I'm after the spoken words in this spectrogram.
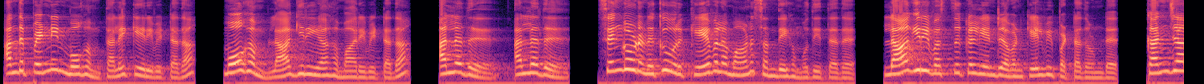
அந்த பெண்ணின் மோகம் தலைக்கேறிவிட்டதா? மோகம் லாகிரியாக மாறிவிட்டதா? அல்லது அல்லது செங்கோடனுக்கு ஒரு கேவலமான சந்தேகம் உதித்தது. லாகிரி வஸ்துக்கள் என்று அவன் கேள்விப்பட்டதுண்டு. கஞ்சா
